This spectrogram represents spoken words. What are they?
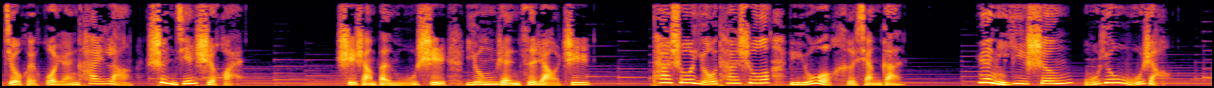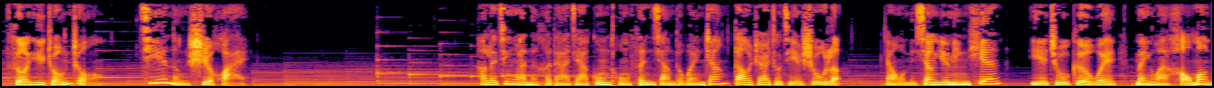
就会豁然开朗，瞬间释怀。世上本无事，庸人自扰之。他说：“由他说，与我何相干？愿你一生无忧无扰，所遇种种皆能释怀。”好了，今晚呢和大家共同分享的文章到这儿就结束了，让我们相约明天，也祝各位每晚好梦，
